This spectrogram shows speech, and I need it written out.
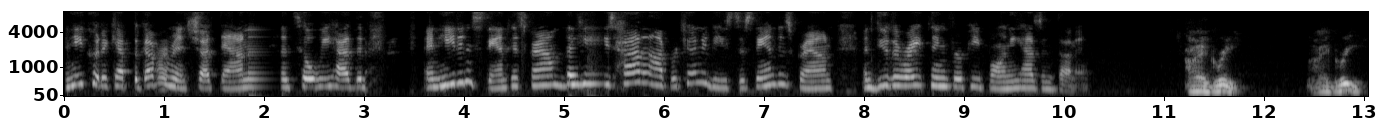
he could have kept the government shut down until we had the and he didn't stand his ground then he's had opportunities to stand his ground and do the right thing for people and he hasn't done it I agree I agree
